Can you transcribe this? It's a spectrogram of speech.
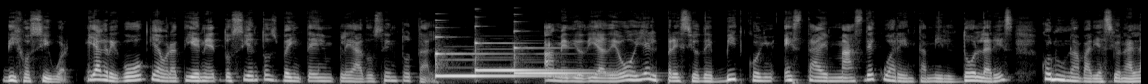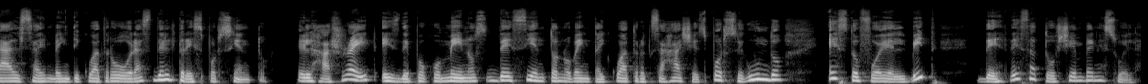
dijo Seward, y agregó que ahora tiene 220 empleados en total. A mediodía de hoy, el precio de Bitcoin está en más de 40 mil dólares, con una variación al alza en 24 horas del 3%. El hash rate es de poco menos de 194 exahashes por segundo. Esto fue el bit desde Satoshi en Venezuela.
